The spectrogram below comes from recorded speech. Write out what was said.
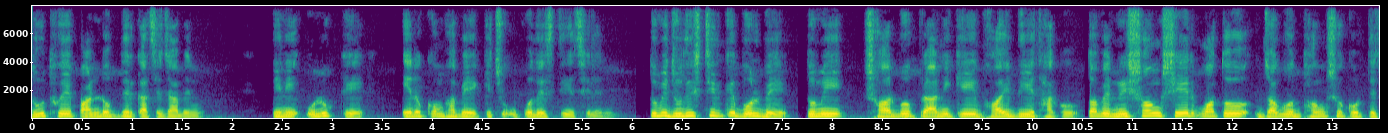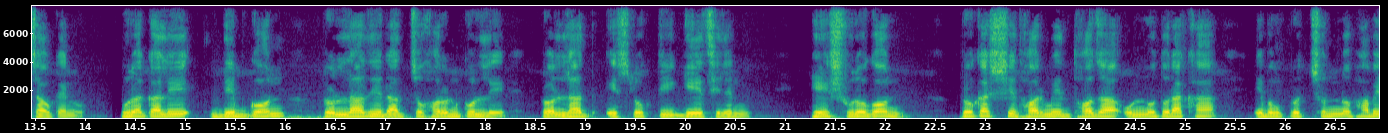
দূত হয়ে পাণ্ডবদের কাছে যাবেন। তিনি উলুককে এরকমভাবে কিছু উপদেশ দিয়েছিলেন। তুমি যুধিষ্ঠিরকে বলবে, তুমি সর্বপ্রাণীকে ভয় দিয়ে থাকো, তবে নৃশংসের মতো জগৎ ধ্বংস করতে চাও কেন? পুরাকালে দেবগণ প্রহ্লাদের রাজ্য হরণ করলে প্রহ্লাদ এই শ্লোকটি গেয়েছিলেন, হে সুরগণ, প্রকাশ্যে ধর্মের ধ্বজা উন্নত রাখা এবং প্রচ্ছন্নভাবে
